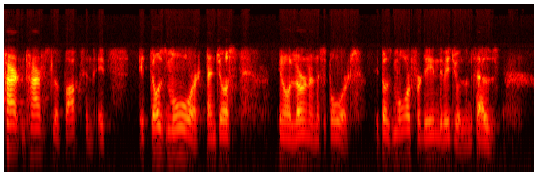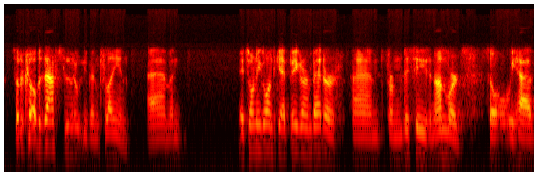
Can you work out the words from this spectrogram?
part and parcel of boxing. It's it does more than just you know learning a sport. It does more for the individual themselves. So the club has absolutely been flying. Um, and it's only going to get bigger and better um, from this season onwards. So we have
